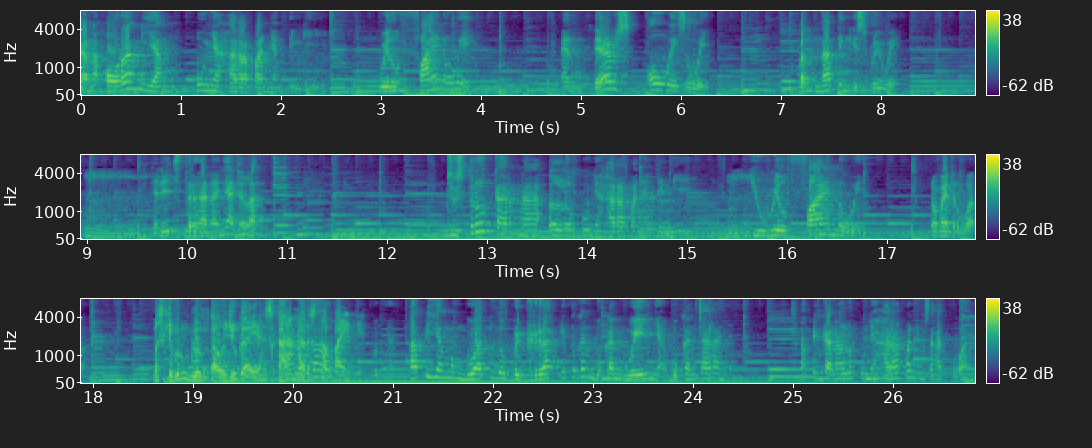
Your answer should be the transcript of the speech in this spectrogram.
Karena orang yang punya harapan yang tinggi will find a way. And there's always a way. But nothing is free way. Hmm. Jadi sederhananya adalah justru karena lo punya harapan yang tinggi, hmm. you will find a way no matter what. Meskipun belum tahu juga ya, Meskipun sekarang harus tahu. ngapain ya. Tapi yang membuat lo bergerak itu kan bukan way-nya, bukan caranya. Tapi karena lo punya harapan yang sangat kuat,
